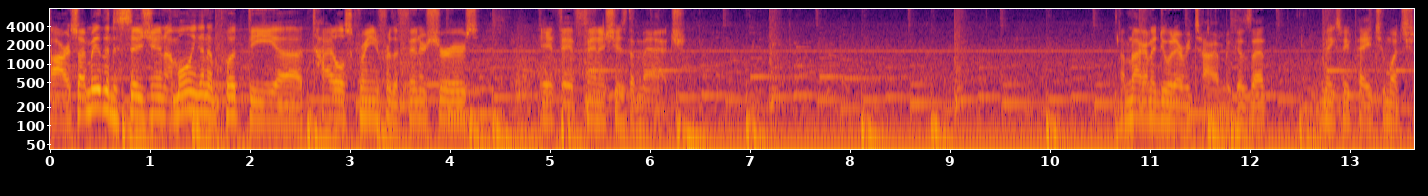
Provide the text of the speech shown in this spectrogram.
Alright, so I made the decision. I'm only going to put the uh, title screen for the finishers if it finishes the match. I'm not going to do it every time because that makes me pay too much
